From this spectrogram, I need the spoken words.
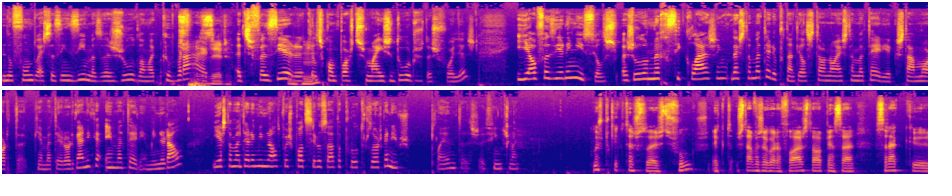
no fundo estas enzimas ajudam a quebrar, desfazer. a desfazer uhum. aqueles compostos mais duros das folhas. E ao fazerem isso, eles ajudam na reciclagem desta matéria. Portanto, eles tornam esta matéria que está morta, que é matéria orgânica, em matéria mineral. E esta matéria mineral depois pode ser usada por outros organismos, plantas, afins, não é? Mas porquê que estás a estudar estes fungos? É que estavas agora a falar, estava a pensar, será que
